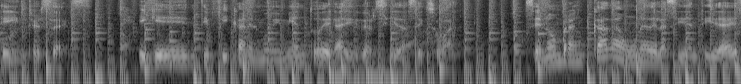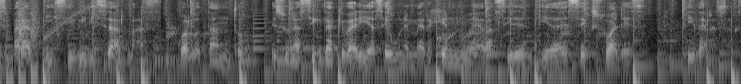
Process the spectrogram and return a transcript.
e intersex y que identifican el movimiento de la diversidad sexual se nombran cada una de las identidades para visibilizarlas. Por lo tanto, es una sigla que varía según emergen nuevas identidades sexuales diversas.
